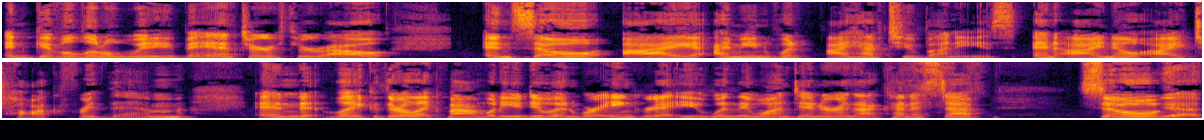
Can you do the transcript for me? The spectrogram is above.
and give a little witty banter throughout. And so I I mean when I have two bunnies and I know I talk for them and like they're like mom what are you doing? We're angry at you when they want dinner and that kind of stuff. So yeah.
